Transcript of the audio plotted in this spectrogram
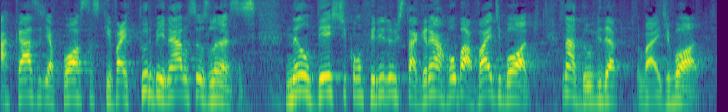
a casa de apostas que vai turbinar os seus lances. Não deixe de conferir o Instagram, arroba vai de Bob. Na dúvida, vai de Bob.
